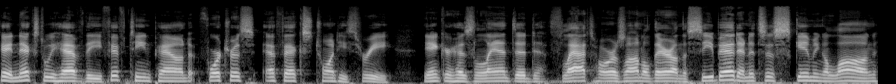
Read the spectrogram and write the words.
Okay, next we have the 15 pound Fortress FX23. The anchor has landed flat horizontal there on the seabed and it's just skimming along,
